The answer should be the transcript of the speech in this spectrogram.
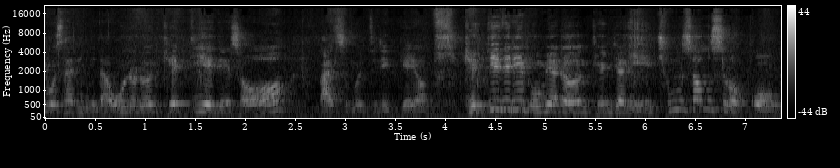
보살입니다. 오늘은 개띠에 대해서 말씀을 드릴게요. 개띠들이 보면은 굉장히 충성스럽고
